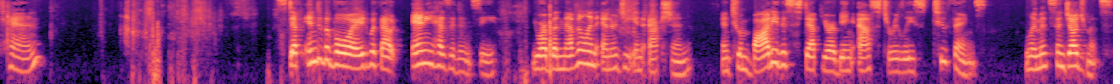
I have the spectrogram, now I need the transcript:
10 Step into the void without any hesitancy. You are benevolent energy in action, and to embody this step, you are being asked to release two things limits and judgments.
